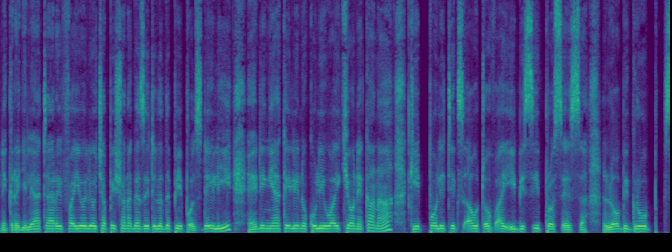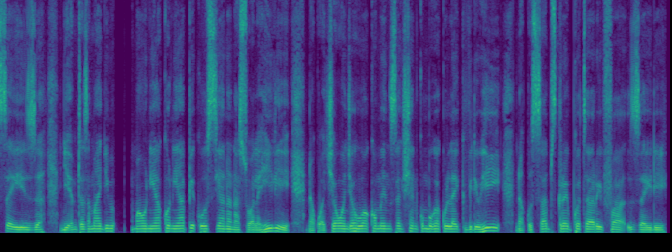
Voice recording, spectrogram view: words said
Nikirejelea taarifa hiyo iliyochapishwa na gazeti la The People's Daily, heading yake ilinukuliwa ikionekana keep politics out of IEBC process lobby group says. Je, mtazamaji, maoni yako ni yapi kuhusiana na suala hili? Na kuachia uwanja huu wa comment section, kumbuka kulike video hii na kusubscribe kwa taarifa zaidi.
